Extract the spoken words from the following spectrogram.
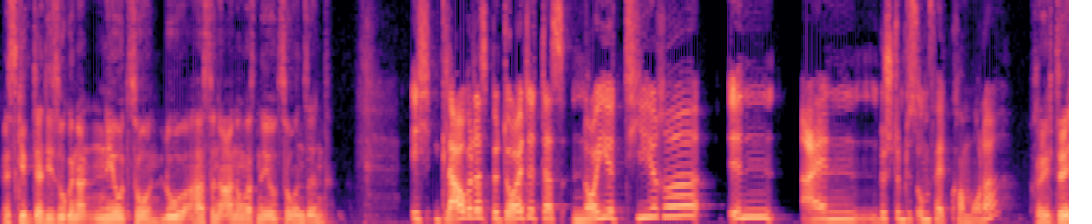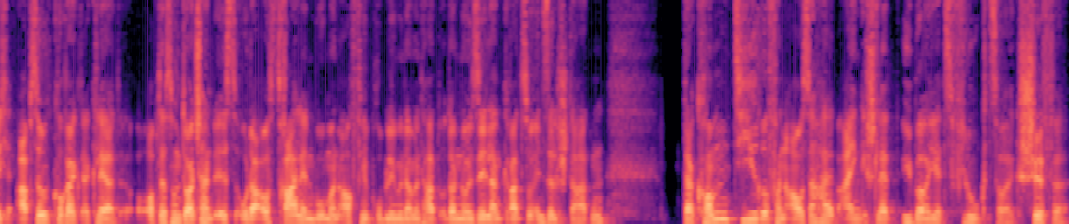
es gibt ja die sogenannten Neozonen. Lu, hast du eine Ahnung, was Neozonen sind? Ich glaube, das bedeutet, dass neue Tiere in ein bestimmtes Umfeld kommen, oder? Richtig, absolut korrekt erklärt. Ob das nun Deutschland ist oder Australien, wo man auch viel Probleme damit hat, oder Neuseeland, gerade so Inselstaaten, da kommen Tiere von außerhalb eingeschleppt über jetzt Flugzeug, Schiffe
